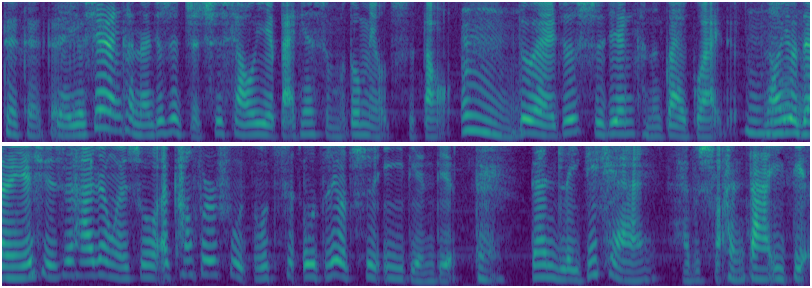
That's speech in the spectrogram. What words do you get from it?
对对对，对，有些人可能就是只吃宵夜，白天什么都没有吃到。嗯，对，就是时间可能怪怪的。嗯、然后有的人也许是他认为说，哎，comfort food，我吃我只有吃一点点。对。但累积起来还不少，很大一点。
